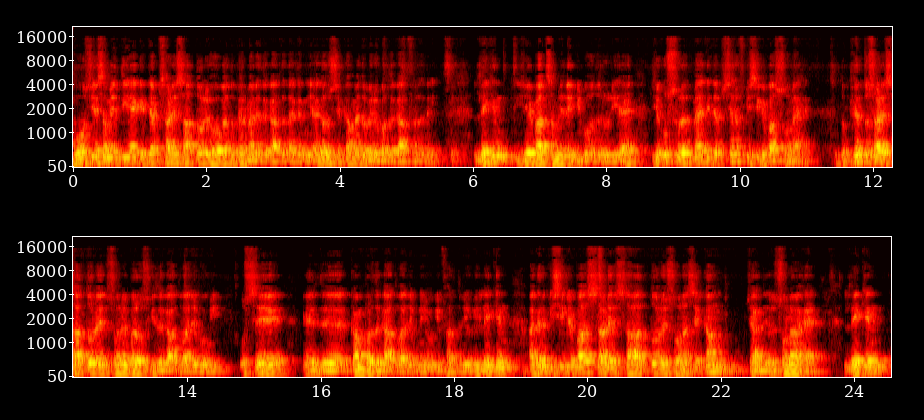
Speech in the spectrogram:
वो ये समझती है कि जब साढ़े सात तोले होगा तो फिर मैंने जक़ात अदा करनी है। अगर उससे कम है तो मेरे ऊपर जक़ात फ़र्ज़ नहीं लेकिन ये बात समझने की बहुत ज़रूरी है ये उस सूरत में है कि जब सिर्फ़ किसी के पास सोना है तो फिर तो साढ़े सात तोले सोने पर उसकी जक़ात वाजिब होगी। उससे कम पर जक़ात वाजिब नहीं होगी फ़र्ज़ नहीं होगी। लेकिन अगर किसी के पास साढ़े सात तोले सोना से कम चांदी, सोना है, लेकिन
